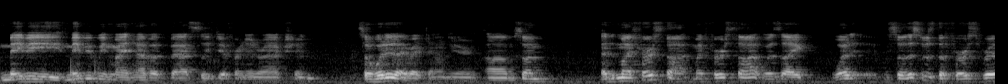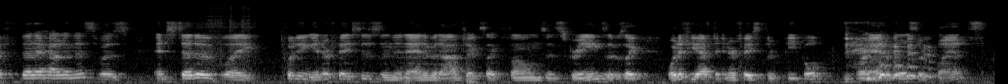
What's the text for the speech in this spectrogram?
maybe maybe we might have a vastly different interaction. So what did I write down here? Um, so I'm uh, my first thought my first thought was like what so this was the first riff that I had on this was instead of like putting interfaces in inanimate objects like phones and screens, it was like what if you have to interface through people or animals or plants?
